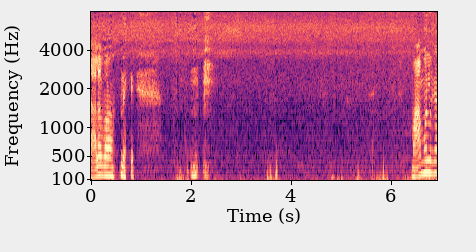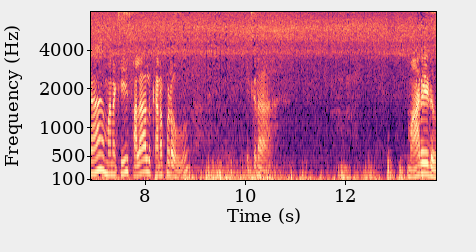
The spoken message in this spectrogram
చాలా బాగుంది. మామూలుగా మనకి ఫలాలు కనపడవు. ఇక్కడ మారేడు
